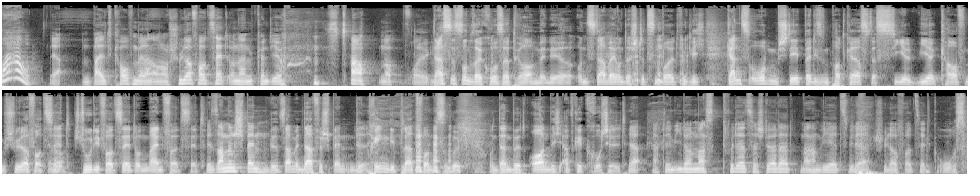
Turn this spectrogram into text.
Wow! Ja, und bald kaufen wir dann auch noch Schüler-VZ und dann könnt ihr uns da noch folgen. Das ist unser großer Traum, wenn ihr uns dabei unterstützen wollt. Wirklich ganz oben steht bei diesem Podcast das Ziel, wir kaufen Schüler-VZ, genau. Studi-VZ und mein VZ. Wir sammeln Spenden. Wir sammeln dafür Spenden, wir bringen die Plattform zurück und dann wird ordentlich abgekruschelt. Ja, nachdem Elon Musk Twitter zerstört hat, machen wir jetzt wieder Schüler-VZ groß.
